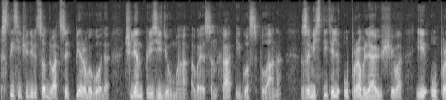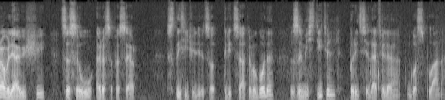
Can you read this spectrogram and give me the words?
С 1921 года член Президиума ВСНХ и Госплана, заместитель управляющего и управляющий ЦСУ РСФСР. С 1930 года заместитель председателя Госплана.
